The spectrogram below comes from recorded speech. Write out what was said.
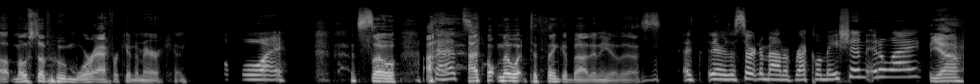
uh, most of whom were African American. Oh boy. so I, I don't know what to think about any of this. Uh, There's a certain amount of reclamation in a way. Yeah,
